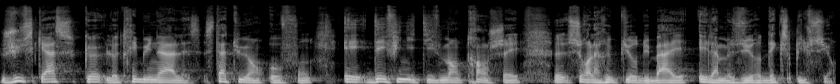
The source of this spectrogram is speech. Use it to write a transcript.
jusqu'à ce que le tribunal statuant au fond ait définitivement tranché euh, sur la rupture du bail et la mesure d'expulsion.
